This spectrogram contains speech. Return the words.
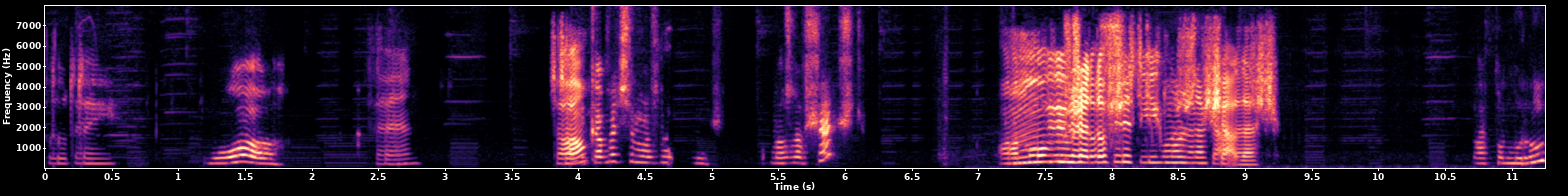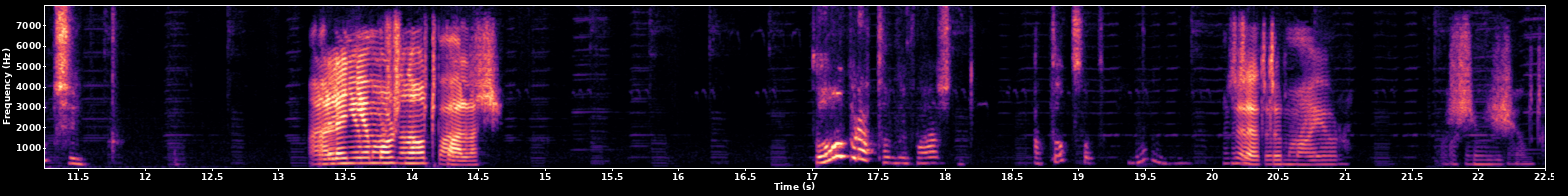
tutaj Ło. ten. Co? Ciekawe, czy można wsiąść. Można wsiąść? On mówił, że do wszystkich można wsiadać, A to mruczy. ale nie można odpalać. Dobra, to nieważne. A to co? Mm. Zetor Major. 80.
